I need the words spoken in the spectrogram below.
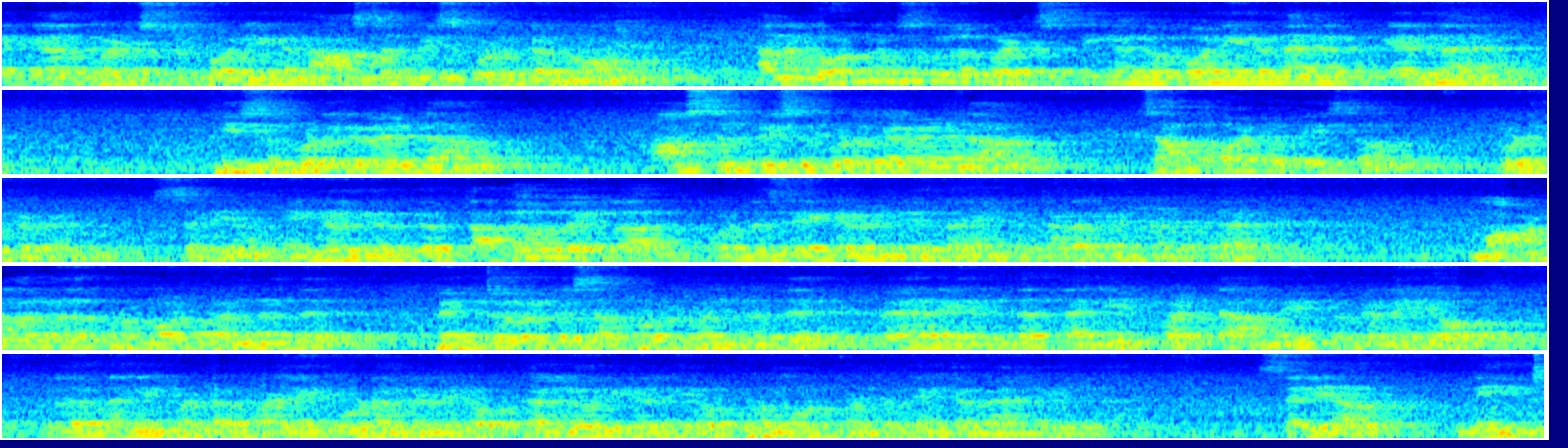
எங்கேயாவது படிச்சுட்டு போனீங்கன்னா ஹாஸ்டல் ஃபீஸ் கொடுக்கணும். ஆனால் கவர்மெண்ட் ஸ்கூலில் படிச்சுட்டு நீங்கள் அங்கே போனீங்கன்னா எனக்கு என்ன? ஃபீஸும் கொடுக்க வேண்டாம். ஹாஸ்டல் ஃபீஸும் கொடுக்க வேண்டாம். சாப்பாடு ஃபீஸும் கொடுக்க வேண்டாம். சரியா? எங்களுக்கு இருக்கிற தகவலை எல்லாருக்கும் கொண்டு சேர்க்க வேண்டியதுதான் எங்கள் கடமை தவிர மாணவர்களை ப்ரொமோட் பண்ணுறது பெற்றோருக்கு சப்போர்ட் பண்ணுறது வேறு எந்த தனிப்பட்ட அமைப்புகளையோ இல்லை தனிப்பட்ட பள்ளிக்கூடங்களையோ கல்லூரிகளையோ ப்ரொமோட் பண்ணுறது எங்கள் வேலை இல்லை சரியா? நீட்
